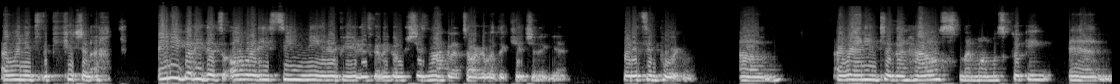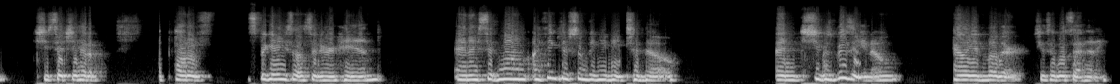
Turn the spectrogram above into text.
I went into the kitchen. Anybody that's already seen me interviewed is going to go, she's not going to talk about the kitchen again. But it's important. Um, I ran into the house. My mom was cooking, and she said she had a, a pot of spaghetti sauce in her hand and I said, Mom, I think there's something you need to know. And she was busy, you know, Italian mother. She said, What's that, honey?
